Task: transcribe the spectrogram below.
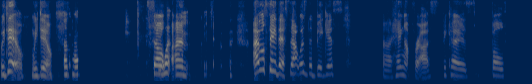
We do. We do. Okay. So, what? um, I will say this: that was the biggest uh, hang up for us because both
